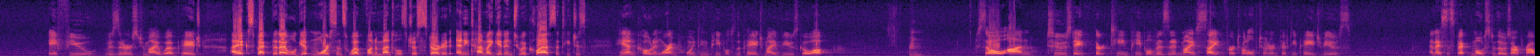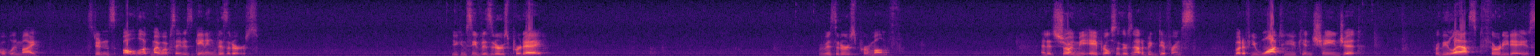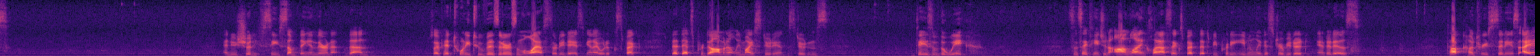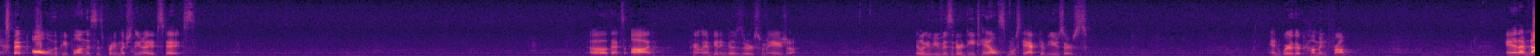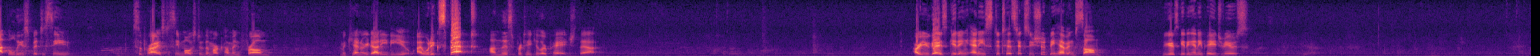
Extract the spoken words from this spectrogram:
a few visitors to my web page. I expect that I will get more since Web Fundamentals just started. Anytime I get into a class that teaches hand coding where I'm pointing people to the page, my views go up. so on Tuesday, 13 people visited my site for a total of 250 page views. And I suspect most of those are probably my students. Oh, look, my website is gaining visitors. You can see visitors per day, visitors per month, and it's showing me April, so there's not a big difference. But if you want to, you can change it for the last 30 days. And you should see something in there then. So I've had 22 visitors in the last 30 days. Again, I would expect that that's predominantly my student, students. Days of the week. Since I teach an online class, I expect that to be pretty evenly distributed, and it is. Top countries, cities. I expect all of the people on this is pretty much the United States. Uh, that's odd. Apparently I'm getting visitors from Asia. It'll give you visitor details, most active users, and where they're coming from. And I'm not the least bit to see surprised to see most of them are coming from mchenry.edu. I would expect on this particular page that. Are you guys getting any statistics? You should be having some. You guys getting any page views?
